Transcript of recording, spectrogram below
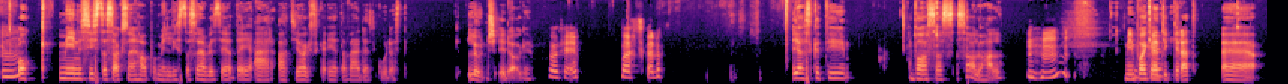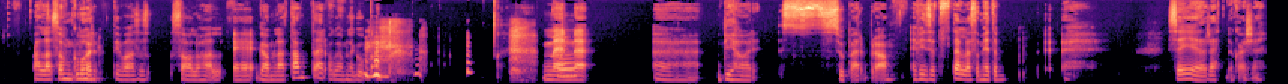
Mm. Och min sista sak som jag har på min lista som jag vill säga det är att jag ska äta världens godaste lunch idag. Okej. Vart ska du? Jag ska till Vasas saluhall. Mhm. Min Okej. pojkvän tycker att eh, alla som går till Vasas saluhall är gamla tanter och gamla gubbar. Men eh, de har superbra. Det finns ett ställe som heter... eh, säger jag rätt nu kanske?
